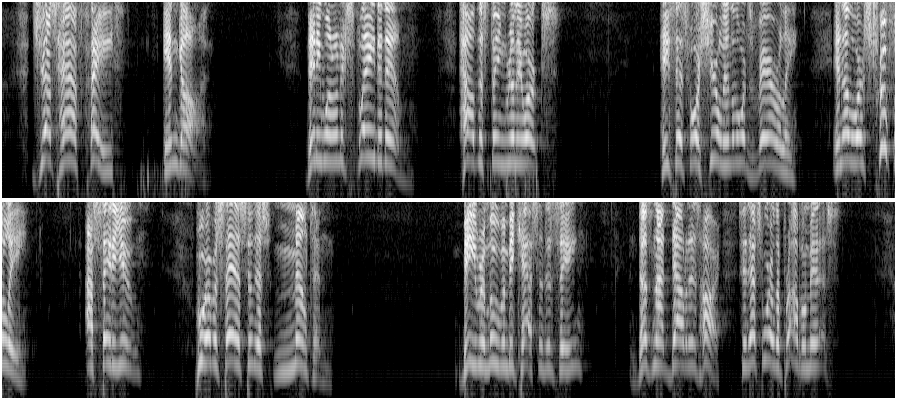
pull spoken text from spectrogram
just have faith in God. Then he went on to explain to them how this thing really works. He says, For surely, in other words, verily, in other words, truthfully, I say to you, whoever says to this mountain, be removed and be cast into the sea, and does not doubt in his heart. See, that's where the problem is.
